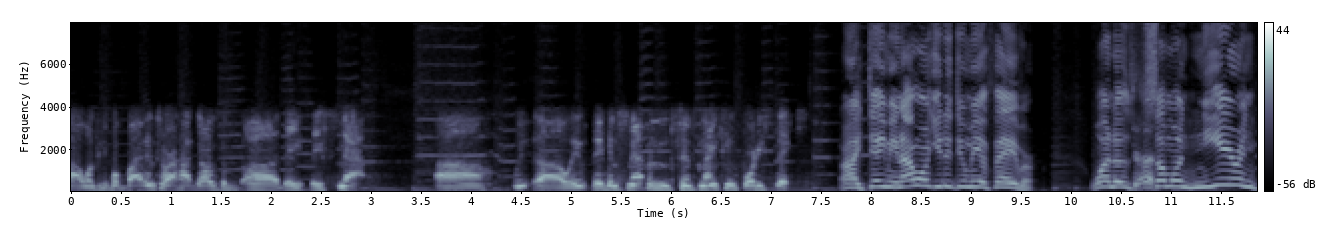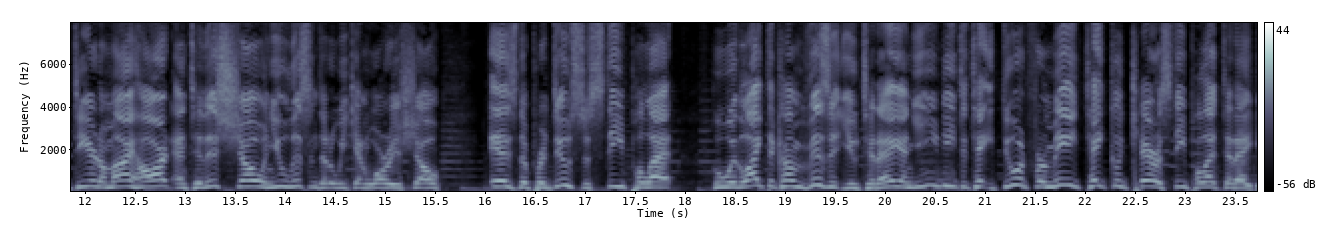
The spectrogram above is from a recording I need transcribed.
Uh, when people bite into our hot dogs, uh, they they snap. Uh, we, uh, we they've been snapping since 1946. All right, Damien, I want you to do me a favor. One of Sure. someone near and dear to my heart and to this show, and you listen to the Weekend Warriors show, is the producer Steve Paulette, who would like to come visit you today. And you need to take do it for me. Take good care of Steve Paulette today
